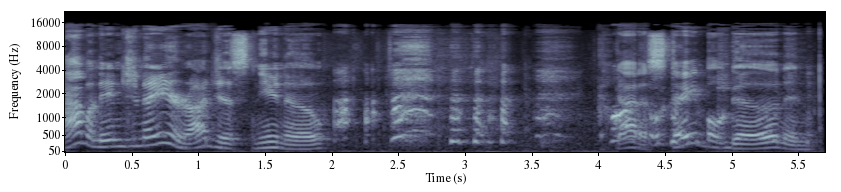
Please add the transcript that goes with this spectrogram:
I'm an engineer. I just, you know, got a Cardboard. staple gun and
